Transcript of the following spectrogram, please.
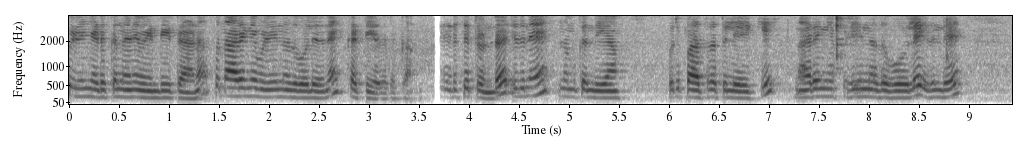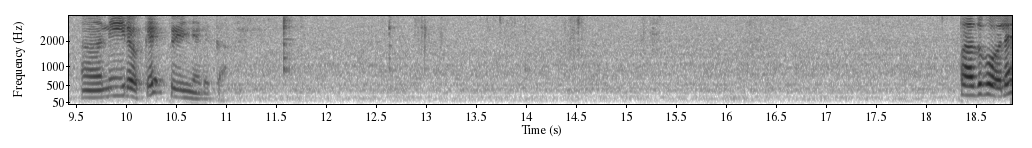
പിഴിഞ്ഞെടുക്കുന്നതിന് വേണ്ടിയിട്ടാണ്. ഇപ്പോൾ നാരങ്ങ പിഴിയുന്നത് പോലെ ഇതിനെ കട്ട് ചെയ്തെടുക്കാം. എടുത്തിട്ടുണ്ട്. ഇതിനെ നമുക്ക് എന്ത് ചെയ്യാം ഒരു പാത്രത്തിലേക്ക് നാരങ്ങ പിഴിയുന്നത് പോലെ ഇതിന്റെ നീരൊക്കെ പിഴിഞ്ഞെടുക്കാം. അപ്പം അതുപോലെ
